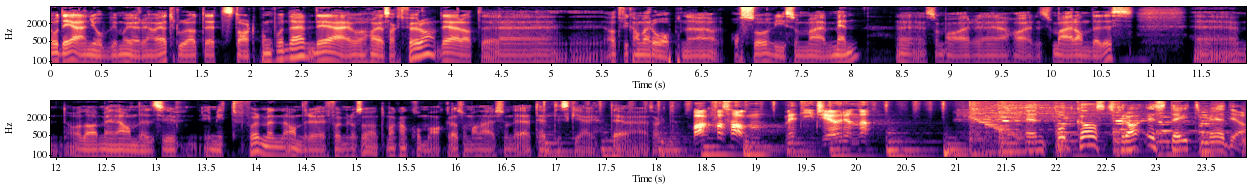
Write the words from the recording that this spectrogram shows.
og det er en jobb vi må gjøre. Og jeg tror at et startpunkt på det, der, det er jo, har jeg sagt før òg, det er at, eh, at, vi kan være åpne også, vi som er menn, eh, som, har, har, som er annerledes. Og da mener jeg annerledes i, i, mitt form, men andre former også. At man kan komme akkurat som man er, som det autentiske jeg. Det har jeg sagt. Bak fasaden med DJ og Rønne. En podkast fra Estate Media.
